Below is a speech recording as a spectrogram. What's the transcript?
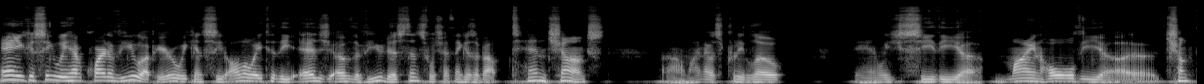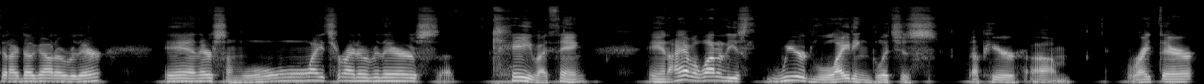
And you can see we have quite a view up here. We can see all the way to the edge of the view distance, which I think is about 10 chunks. Um, I know it's pretty low. And we see the uh, mine hole, the uh, chunk that I dug out over there. And there's some lights right over there. There's a cave, I think. And I have a lot of these weird lighting glitches up here, um, right there.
